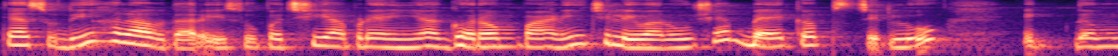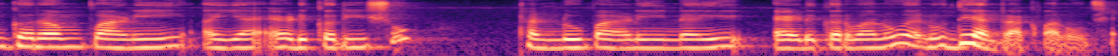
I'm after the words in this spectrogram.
ત્યાં સુધી હલાવતા રહીશું. પછી આપણે અહીંયા ગરમ પાણી જ લેવાનું છે. બે કપ્સ જેટલું એકદમ ગરમ પાણી અહીંયા એડ કરીશું. ઠંડુ પાણી નહીં એડ કરવાનું, એનું ધ્યાન રાખવાનું છે.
